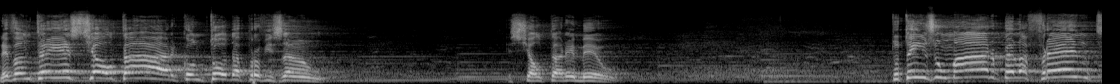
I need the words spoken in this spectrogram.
Levantei este altar com toda a provisão. Este altar é meu. Tu tens um mar pela frente.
